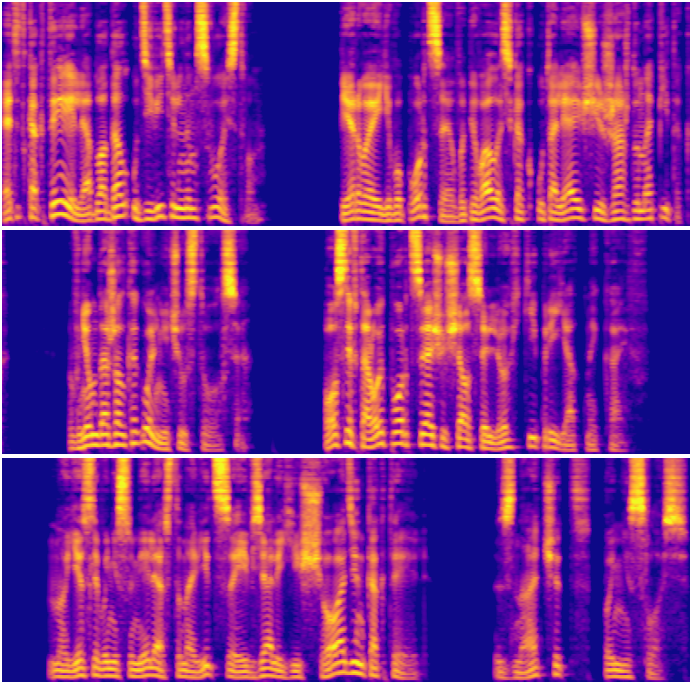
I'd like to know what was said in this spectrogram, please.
Этот коктейль обладал удивительным свойством. Первая его порция выпивалась как утоляющий жажду напиток. В нем даже алкоголь не чувствовался. После второй порции ощущался легкий приятный кайф. Но если вы не сумели остановиться и взяли еще один коктейль, значит, понеслось.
